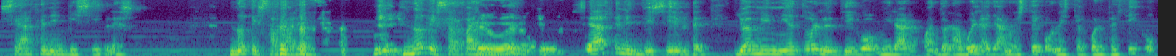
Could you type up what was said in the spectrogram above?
se hacen invisibles, no desaparecen. no desaparecen, se hacen invisibles. Yo a mis nietos les digo, mirar, cuando la abuela ya no esté con este cuerpecico,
